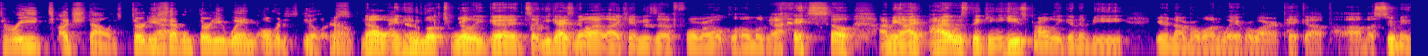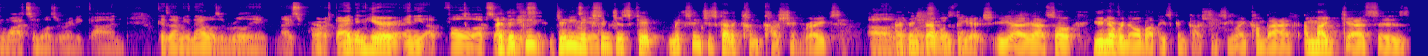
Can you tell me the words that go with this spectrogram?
three touchdowns, 37 30 win over the Steelers. Yeah. No, and Yeah. he looked really good. So you guys know I like him. He's a former Oklahoma guy. So I mean, I I was thinking he's probably going to be your number one waiver wire pickup, um, assuming Watson was already gone. Because I mean, that was a really nice performance. But I didn't hear any follow ups. I think he didn't Mixon just get Mixon just got a concussion, right? Oh, I it think that was the issue. Yeah, yeah. So you never know about these concussions. He might come back. And my guess is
